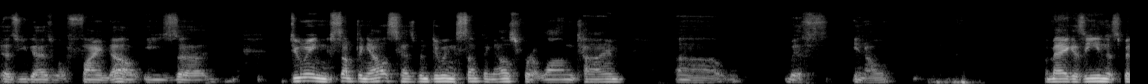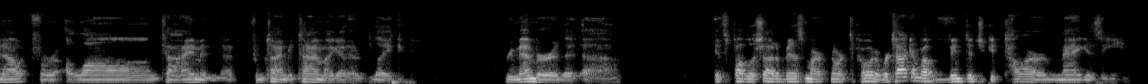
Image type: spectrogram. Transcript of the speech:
as you guys will find out, he's uh, doing something else. Has been doing something else for a long time, uh, with you know a magazine that's been out for a long time, and from time to time, I gotta like remember that uh, it's published out of Bismarck, North Dakota. We're talking about Vintage Guitar Magazine.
